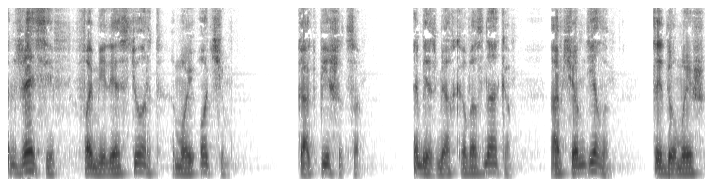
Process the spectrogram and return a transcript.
«Джесси, фамилия Стюарт, мой отчим». «Как пишется?» «Без мягкого знака. А в чем дело? Ты думаешь,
